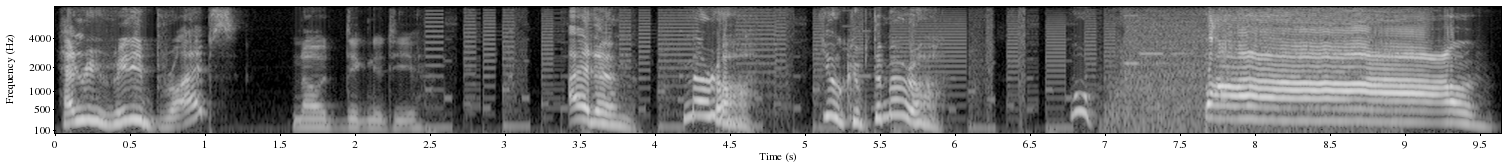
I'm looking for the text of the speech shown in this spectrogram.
Henry really bribes? No dignity. Item! Mirror! You equip the mirror! Woo. BAM!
